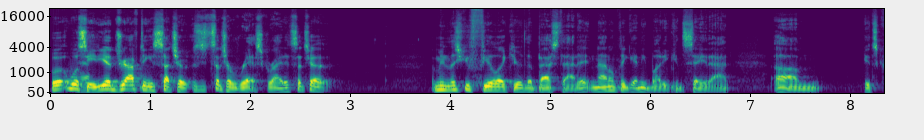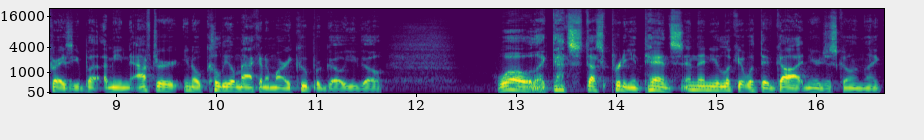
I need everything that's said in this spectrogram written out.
we'll, we'll yeah. see. Yeah, drafting is such a such a risk, right? It's such a I mean, unless you feel like you're the best at it, and I don't think anybody can say that. Um, it's crazy, but I mean, after you know Khalil Mack and Amari Cooper go, you go, whoa, like that's that's pretty intense. And then you look at what they've got, and you're just going like,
